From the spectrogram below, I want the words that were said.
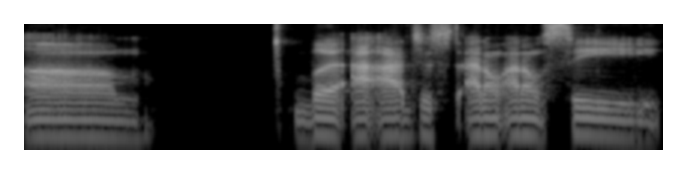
um, but I, I just I don't I don't see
